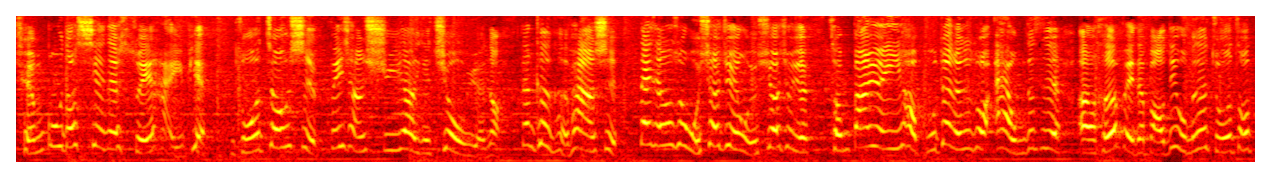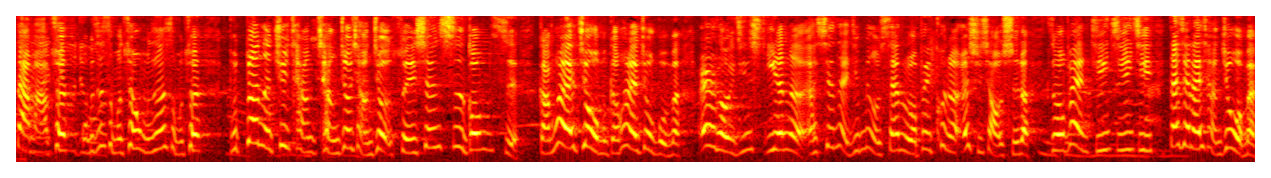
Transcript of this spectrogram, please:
全部都陷在水海一片。涿州市非常需要一个救援哦，但更可怕的是，大家都说我需要救援，我需要救援。从八月一号不断的就说，哎，我们这是呃河北的保定，我们是涿州大马村，我们是什么村？我们这是什么村？不断的去抢抢救抢救，水深四公尺，赶快来救我们，赶快来救我们！二楼已经淹了，呃，现在已经没有三楼了，被困了二十小时了，怎么办？急急急！大家来抢救我们！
